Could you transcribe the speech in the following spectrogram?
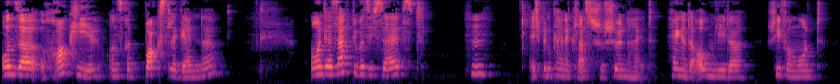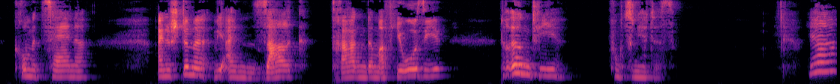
Unser Rocky, unsere Boxlegende. Und er sagt über sich selbst, hm, ich bin keine klassische Schönheit. Hängende Augenlider, schiefer Mund, krumme Zähne, eine Stimme wie ein Sarg tragender Mafiosi. Doch irgendwie funktioniert es. Ja,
